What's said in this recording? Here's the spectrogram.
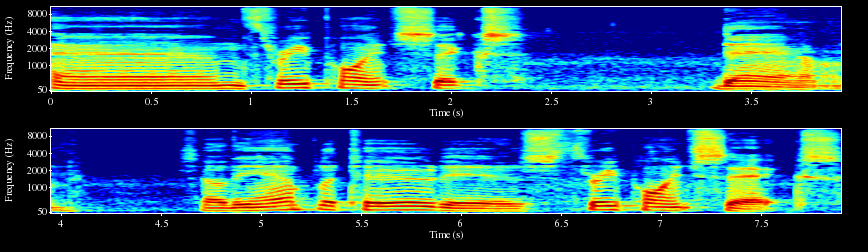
and three point six down. So the amplitude is 3.6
